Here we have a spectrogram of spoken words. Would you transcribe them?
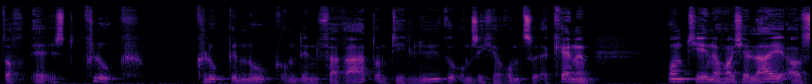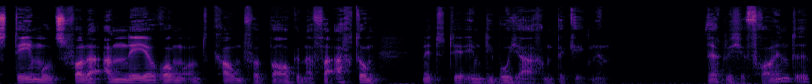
Doch er ist klug, klug genug, um den Verrat und die Lüge um sich herum zu erkennen und jene Heuchelei aus demutsvoller Annäherung und kaum verborgener Verachtung, mit der ihm die Bojaren begegnen. Wirkliche Freunde,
